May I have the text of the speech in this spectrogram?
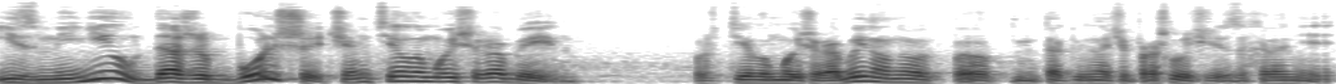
изменил даже больше, чем тело Мойши Рабейн. Потому что тело Мойши Рабейн, оно так или иначе прошло через захоронение.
